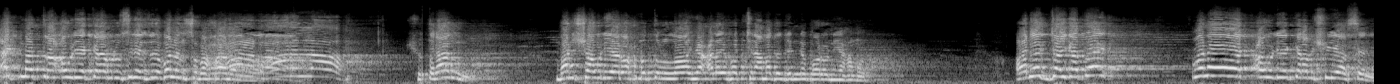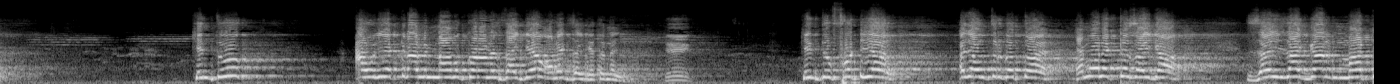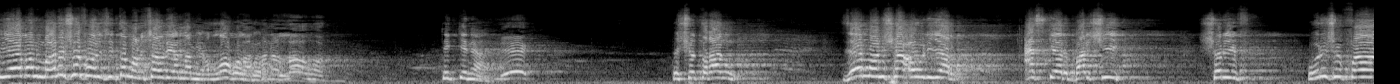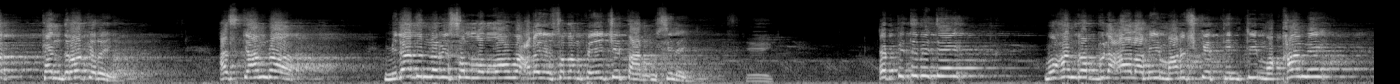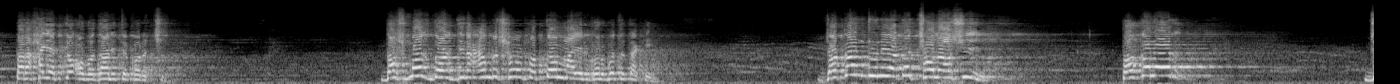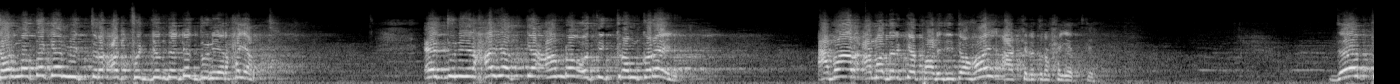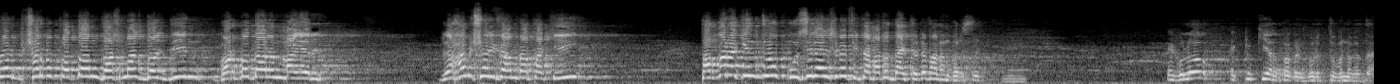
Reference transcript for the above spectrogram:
একমাত্র আউলিয়া কালাম রসুলের জন্য বলেন সুবহানাল্লাহ। সুবহানাল্লাহ। সুতরাং মানসাউলিয়া রহমতুল্লাহ আলাই হচ্ছেন আমাদের জন্য বড় নিয়ামত। অনেক জায়গাতে অনেক আউলিয়া কেরাম শুয়ে আছেন। কিন্তু আউলিয়া কেরামের নামকরণের জায়গা অনেক জায়গাতে নেই। ঠিক। কিন্তু ফটিয়ার যে অন্তর্গত এমন একটা জায়গা যেই জায়গার মাটি এবং মানুষে পরিচিত মানুষ আউলিয়ার নামে। আল্লাহ ঠিক কিনা সুতরাং যে মনসা আউলিয়ার আজকের বার্ষিক শরীফ উরুসুফা কেন্দ্র করে আজকে আমরা মিলাদুল নবী সাল্লাহ আলাইসাল্লাম পেয়েছি তার উসিলাই এ পৃথিবীতে মহান রব্বুল আলমী মানুষকে তিনটি মকামে তার হায়াতকে অবদারিত করেছে। দশ মাস, দশ দিন আমরা সর্বপ্রথম মায়ের গর্ভতে থাকি। যখন দুনিয়াতে চলে আসি, তখন আর জন্ম থেকে মৃত্যুর আগ পর্যন্ত যে দুনিয়ার হায়াত, এই দুনিয়ার হায়াতকে আমরা অতিক্রম করে আবার আমাদেরকে পাড়ি দিতে হয় আখেরাতের হায়াতকে। যে সর্বপ্রথম দশ মাস, দশ দিন গর্ভধারণ মায়ের রেহাম শরীফে আমরা থাকি, তখনও কিন্তু উসিলা হিসেবে পিতামাতার দায়িত্বটা পালন করেছে। এগুলো একটু খেয়াল করবেন, গুরুত্বপূর্ণ কথা।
